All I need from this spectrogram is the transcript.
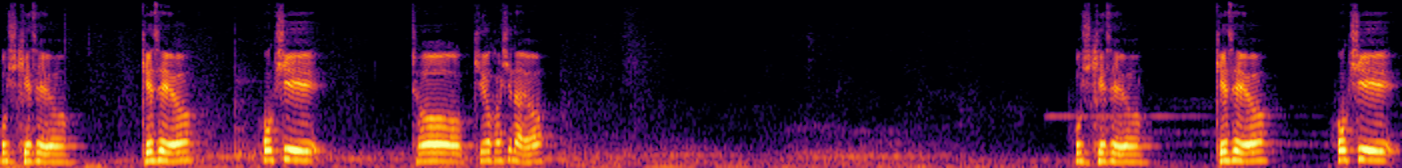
혹시 계세요? 계세요? 혹시 저 기억하시나요? 혹시 계세요? 계세요? 혹시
